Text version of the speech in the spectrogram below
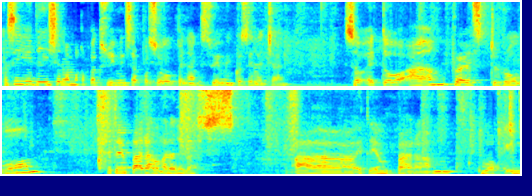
Kasi hindi sila makapag-swimming sa pool, so pinag-swimming ko sila dyan. So, ito ang first room. Ito yung parang, ano nila, ah, ito yung parang walk-in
